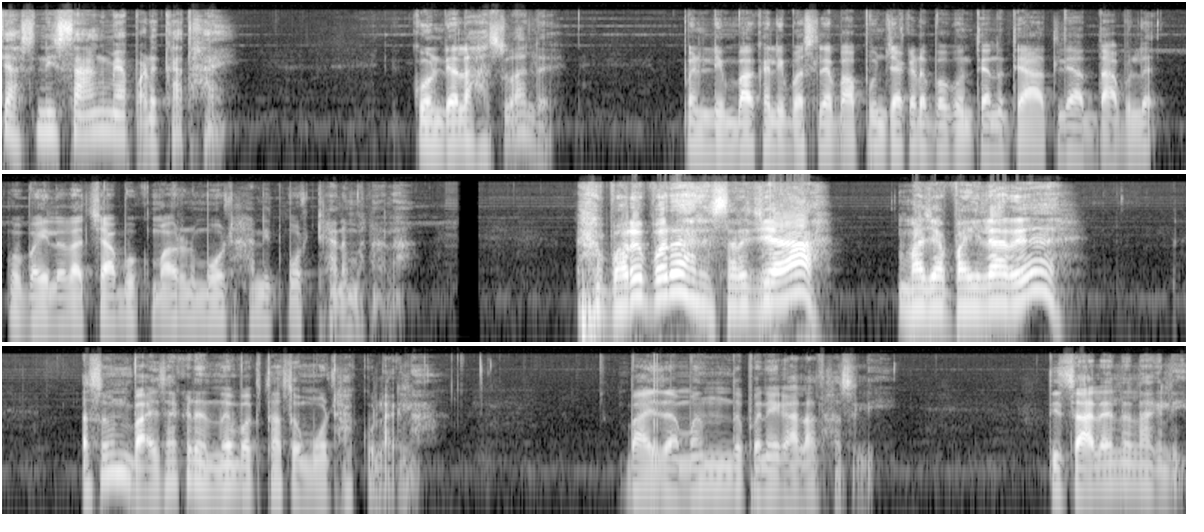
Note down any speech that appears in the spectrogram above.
त्यासनी सांग म्या पडकात हाय. कोंड्याला हसू आलं पण लिंबाखाली बसल्या बापूंच्याकडे बघून त्यानं त्या आतल्या आत दाबलं व बैलाला चाबूक मारून मोठ हानीत मोठ्यानं म्हणाला बरं बरं सरजा माझ्या बैला रे. असून बायजाकडे न बघता तो मोठ हाकू लागला. बायजा मंदपणे गालात हसली. ती चालायला लागली.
